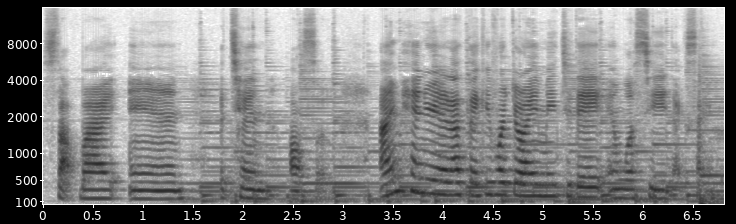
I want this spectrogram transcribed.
stop by and attend also. I'm Henrietta. Thank you for joining me today and we'll see you next time.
